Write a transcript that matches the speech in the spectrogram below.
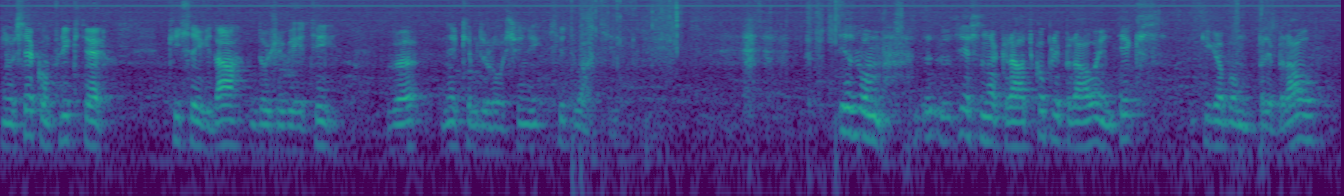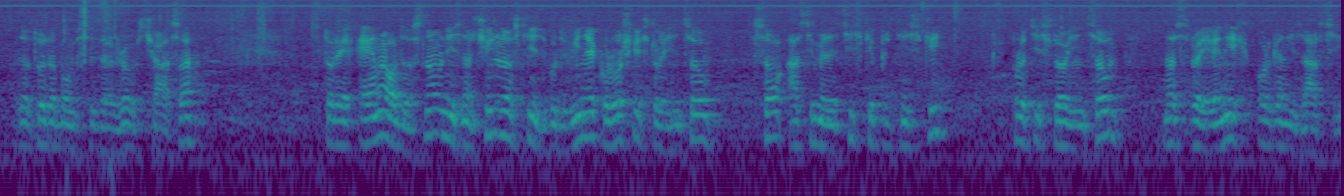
in vse konflikte, ki se jih da doživeti v nekem določeni situaciji. Jaz bom, jaz na kratko pripravil en tekst, ki ga bom prebral, zato da bom se držal časa. Torej, ena od osnovnih značilnosti zgodovine koloških slovencev so asimilacijski pritiski proti slovencev nastrojenih organizacij,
